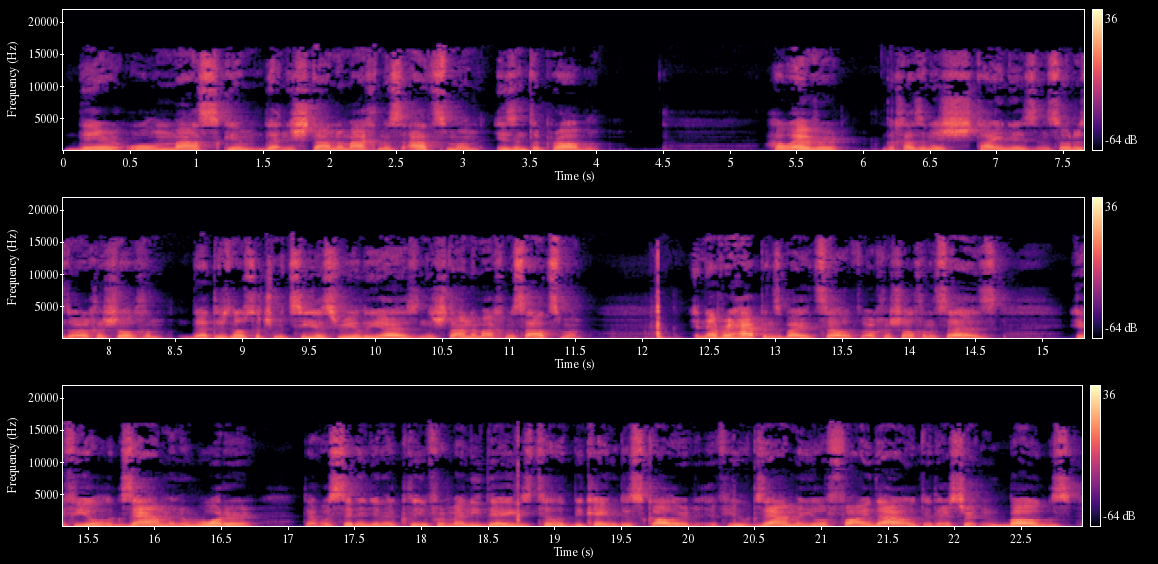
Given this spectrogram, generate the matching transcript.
they're all maskim that Nishtanu Machmas Atzman isn't a problem. However, the Chazon Ish is, and so does the Aruch HaShulchan, that there's no such mitzias really as Nishtana Machmas Atzman. It never happens by itself. Aruch HaShulchan says, if you'll examine water that was sitting in a kli for many days till it became discolored, if you examine, you'll find out that there are certain bugs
